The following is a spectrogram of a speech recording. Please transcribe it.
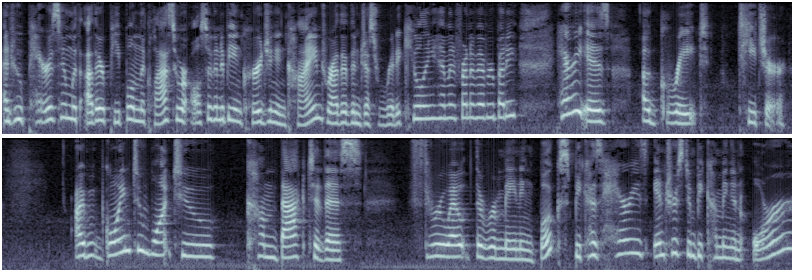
and who pairs him with other people in the class who are also going to be encouraging and kind rather than just ridiculing him in front of everybody. Harry is a great teacher. I'm going to want to come back to this throughout the remaining books because Harry's interest in becoming an Auror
